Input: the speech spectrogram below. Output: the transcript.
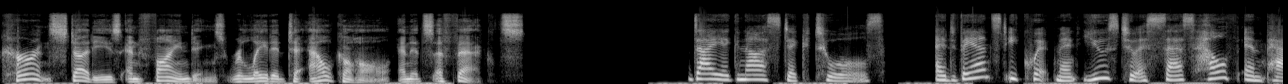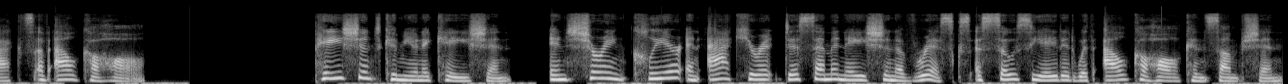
Current studies and findings related to alcohol and its effects. Diagnostic tools. Advanced equipment used to assess health impacts of alcohol. Patient communication. Ensuring clear and accurate dissemination of risks associated with alcohol consumption.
